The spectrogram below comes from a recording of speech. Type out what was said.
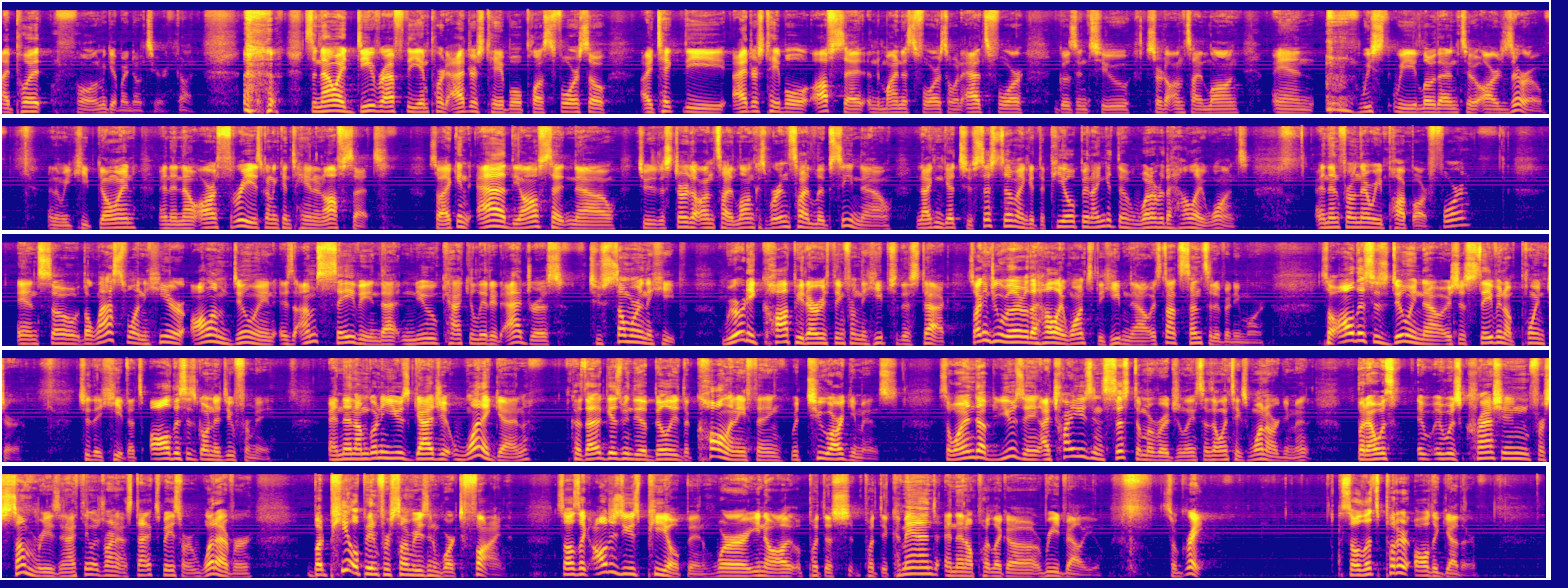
I put, oh, let me get my notes here, God. so now I deref the import address table plus four. So I take the address table offset and the minus four, so it adds four, it goes into sort of unsigned long, and we, we load that into R0. And then we keep going, and then now R3 is going to contain an offset. So I can add the offset now to the stir to long, because we're inside libc now, and I can get to system, I can get the p open, I can get the whatever the hell I want. And then from there we pop R4, and so the last one here, all I'm doing is I'm saving that new calculated address to somewhere in the heap. We already copied everything from the heap to the stack, so I can do whatever the hell I want to the heap now. It's not sensitive anymore. So all this is doing now is just saving a pointer to the heap. That's all this is going to do for me. And then I'm going to use gadget 1 again, because that gives me the ability to call anything with two arguments. So I end up using, I tried using system originally, since it only takes one argument, but I was, it, it, was crashing for some reason. I think it was running out of static space or whatever. But popen for some reason worked fine. So I was like, I'll just use popen, where you know I'll put this, put the command, and then I'll put like a read value. So great. So let's put it all together.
